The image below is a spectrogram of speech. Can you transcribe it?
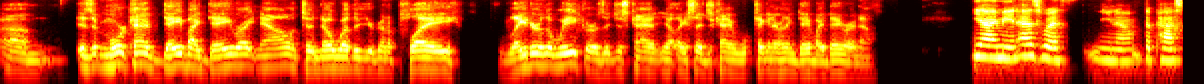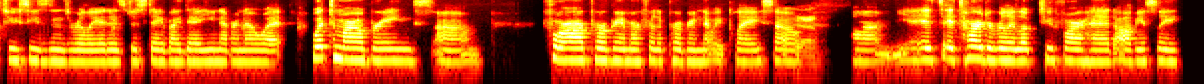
Um, is it more kind of day by day right now to know whether you're going to play later in the week, or is it just kind of, you know, like I said, just kind of taking everything day by day right now? Yeah, I mean, as with you know the past two seasons, really, it is just day by day. You never know what what tomorrow brings um, for our program or for the program that we play. So yeah. um, it's it's hard to really look too far ahead. Obviously,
